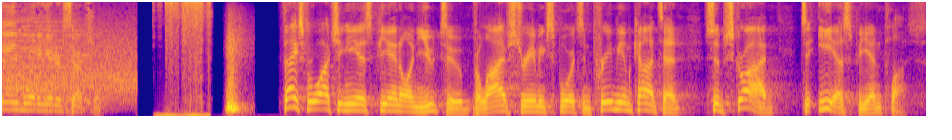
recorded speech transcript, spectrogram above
game-winning interception. Thanks for watching ESPN on YouTube. For live streaming sports and premium content, subscribe to ESPN Plus.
